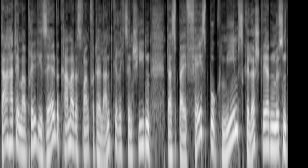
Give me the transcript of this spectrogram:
da hatte im April dieselbe Kammer des Frankfurter Landgerichts entschieden, dass bei Facebook Memes gelöscht werden müssen,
